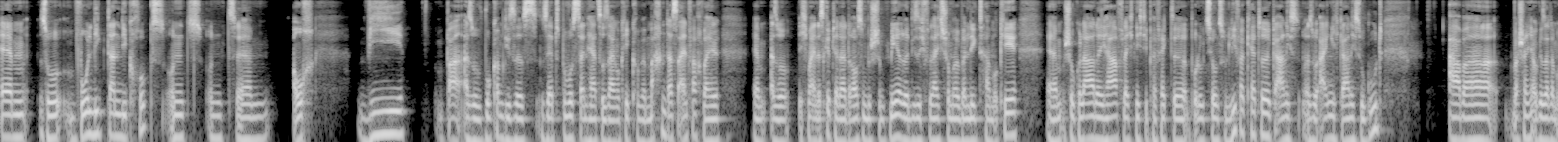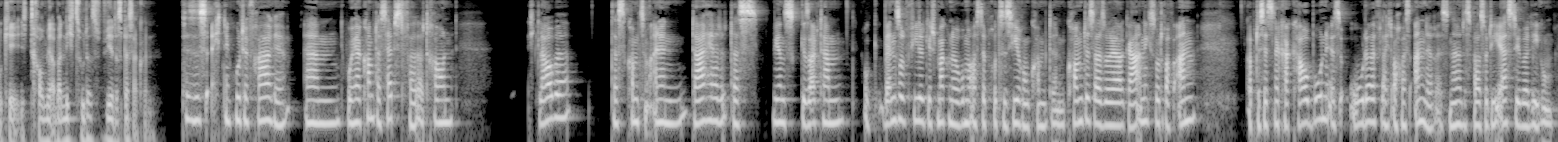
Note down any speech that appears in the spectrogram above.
ähm, so, wo liegt dann die Krux und, und ähm, auch wie war, also wo kommt dieses Selbstbewusstsein her zu sagen, okay, komm, wir machen das einfach, weil ähm, also ich meine, es gibt ja da draußen bestimmt mehrere, die sich vielleicht schon mal überlegt haben, okay, ähm, Schokolade, ja, vielleicht nicht die perfekte Produktions- und Lieferkette, gar nicht, also eigentlich gar nicht so gut, aber wahrscheinlich auch gesagt haben, okay, ich traue mir aber nicht zu, dass wir das besser können. Das ist echt eine gute Frage. Ähm, woher kommt das Selbstvertrauen? Ich glaube, das kommt zum einen daher, dass wir uns gesagt haben, wenn so viel Geschmack und Aroma aus der Prozessierung kommt, dann kommt es also ja gar nicht so drauf an, ob das jetzt eine Kakaobohne ist oder vielleicht auch was anderes. Ne? Das war so die erste Überlegung.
